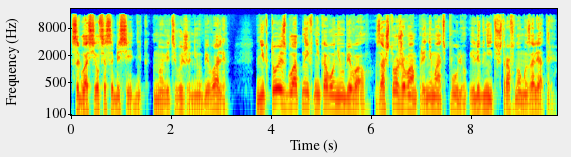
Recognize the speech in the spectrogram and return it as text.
согласился собеседник. Но ведь вы же не убивали. Никто из блатных никого не убивал. За что же вам принимать пулю или гнить в штрафном изоляторе?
